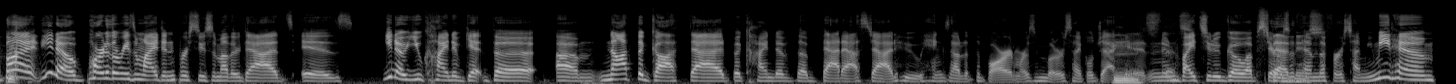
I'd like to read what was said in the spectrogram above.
But, you know, part of the reason why I didn't pursue some other dads is, you know, you kind of get the, um, not the goth dad, but kind of the badass dad who hangs out at the bar and wears a motorcycle jacket and invites you to go upstairs with him the first time you meet him.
